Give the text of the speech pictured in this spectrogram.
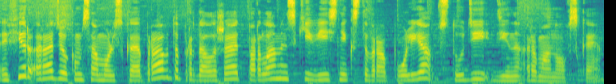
Эфир радио «Комсомольская правда» продолжает парламентский вестник Ставрополья в студии Дина Романовская.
